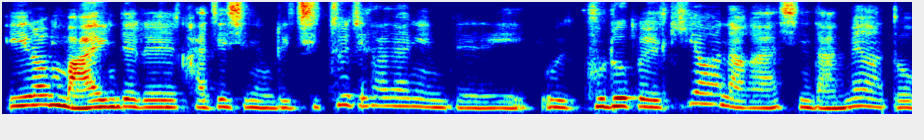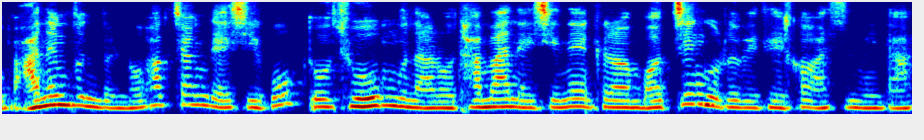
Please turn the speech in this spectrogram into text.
이런 마인드를 가지신 우리 G2G 사장님들이 우리 그룹을 키워나가신다면 또 많은 분들로 확장되시고 또 좋은 문화로 담아내시는 그런 멋진 그룹이 될 것 같습니다.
